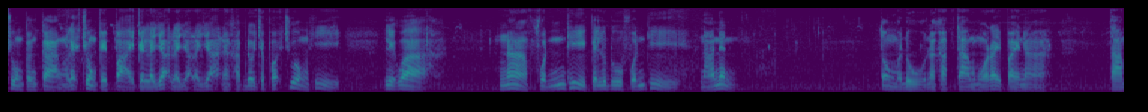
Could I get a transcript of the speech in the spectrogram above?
ช่วงกลางๆ และช่วงปลายๆเป็นระยะระยะระยะนะครับ โดยเฉพาะช่วงที่เรียกว่าหน้าฝนที่เป็นฤดูฝนที่หนาแน่น ต้องมาดูนะครับ ตามหัวไร่ปลายนา ตาม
